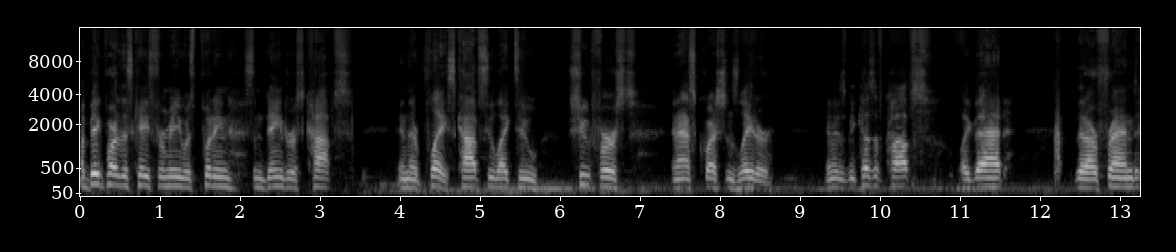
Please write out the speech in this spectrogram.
a big part of this case for me was putting some dangerous cops in their place. Cops who like to shoot first and ask questions later. And it is because of cops like that that our friend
